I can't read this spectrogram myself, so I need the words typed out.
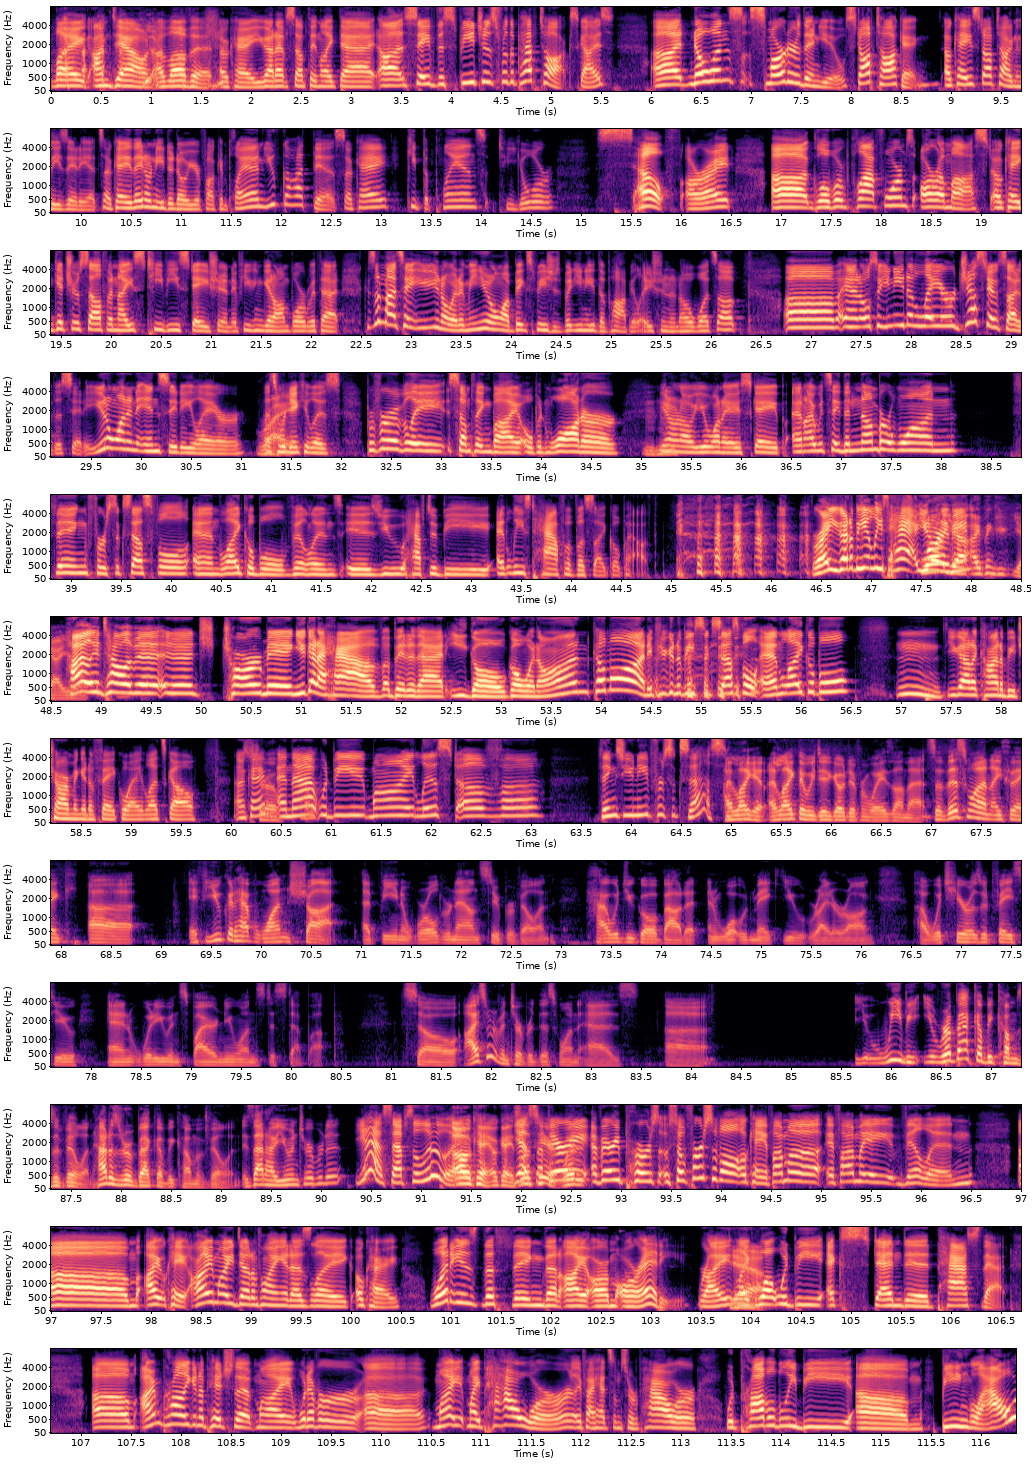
like, I'm down. I love it. Okay. You got to have something like that. Uh, save the speeches for the pep talks, guys. Uh, no one's smarter than you. Stop talking. Okay. Stop talking to these idiots. Okay. They don't need to know your fucking plan. You've got this. Okay. Keep the plans to yourself. All right. Uh, global platforms are a must. Okay, get yourself a nice TV station if you can get on board with that. Because I'm not saying you know what I mean. You don't want big speeches, but you need the population to know what's up. Um, and also you need a layer just outside of the city. You don't want an in-city layer. That's Right. ridiculous. Preferably something by open water. You don't know. You want to escape. And I would say the number one thing for successful and likable villains is you have to be at least half of a psychopath. right? You got to be at least half. You Well, know what I mean? I think you. Yeah, Highly right. intelligent, charming. You got to have a bit of that ego going on. Come on. If you're going to be successful and likable, mm, you got to kind of be charming in a fake way. Let's go. Okay. And that would be my list of uh, things you need for success. I like it. I like that we did go different ways on that. So this one, I think, uh, if you could have one shot at being a world-renowned supervillain, how would you go about it, and what would make you right or wrong? Uh, which heroes would face you, and would you inspire new ones to step up? So I sort of interpret this one as. Uh, you, we be, you, Rebecca becomes a villain. How does Rebecca become a villain? Is that how you interpret it? Yes, absolutely. Okay, okay. So yes, a very What- a very person. So first of all, okay, if I'm a if I'm a villain, um, I okay, I'm identifying it as like okay, what is the thing that I am already right? Like what would be extended past that? Um, I'm probably gonna pitch that my whatever uh my my power, if I had some sort of power, would probably be um being loud.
